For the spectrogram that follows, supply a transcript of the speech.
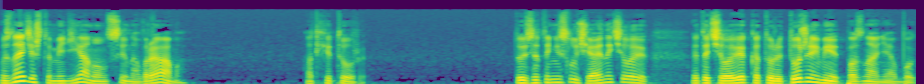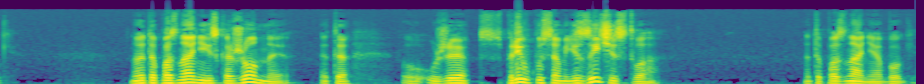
Вы знаете, что Медьян, он сын Авраама от Хитуры. То есть это не случайный человек. Это человек, который тоже имеет познание о Боге. Но это познание искаженное. Это уже с привкусом язычества. Это познание о Боге.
